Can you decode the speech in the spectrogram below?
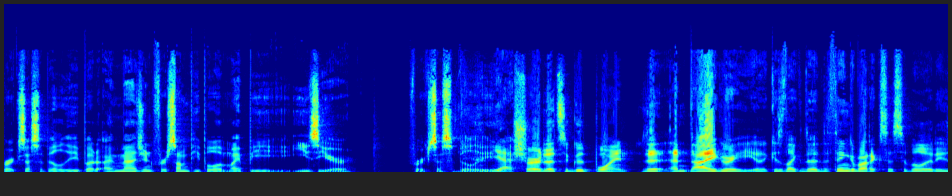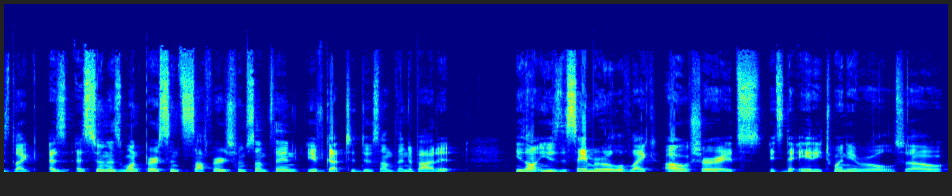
for accessibility, but I imagine for some people it might be easier for accessibility. Yeah, sure. That's a good point. The, and I agree because like the, the thing about accessibility is like as as soon as one person suffers from something, you've got to do something about it. You don't use the same rule of like, oh, sure, it's it's the 80-20 rule. So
